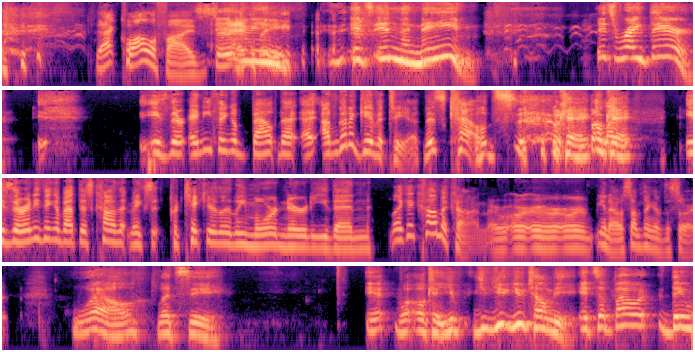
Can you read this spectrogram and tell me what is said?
that qualifies, I mean, it's in the name. It's right there. Is there anything about that? I, I'm going to give it to you. This counts. Okay, But, like, okay. Is there anything about this con that makes it particularly more nerdy than like a Comic Con or, or, or, or, you know, something of the sort? Well, let's see. It well, okay. You you you tell me. It's about they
